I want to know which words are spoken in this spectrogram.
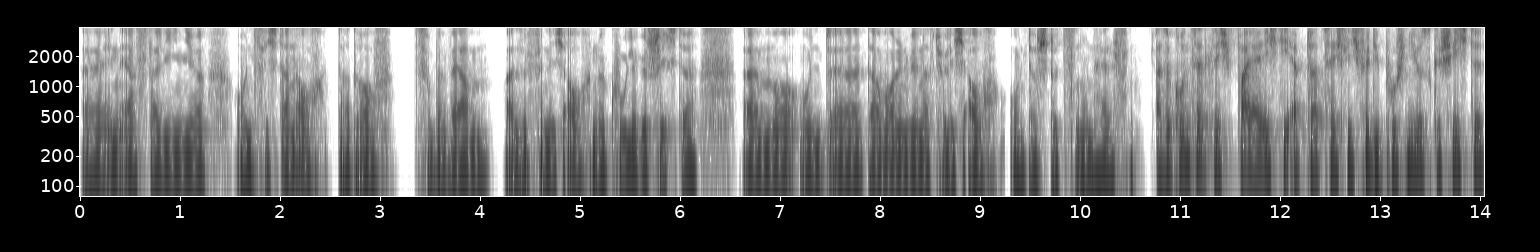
äh, in erster Linie und sich dann auch darauf zu bewerben. Also finde ich auch eine coole Geschichte ähm, und äh, da wollen wir natürlich auch unterstützen und helfen. Also grundsätzlich feiere ich die App tatsächlich für die Push-News-Geschichte,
